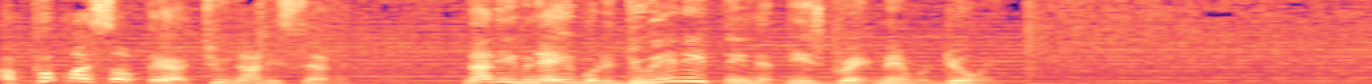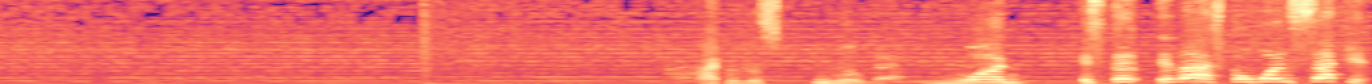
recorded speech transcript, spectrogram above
I put myself there at 297, not even able to do anything that these great men were doing. I could just feel that one. It's, it, it lasts for one second.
